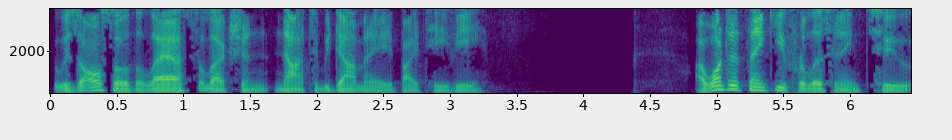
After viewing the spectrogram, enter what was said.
It was also the last election not to be dominated by TV. I want to thank you for listening to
